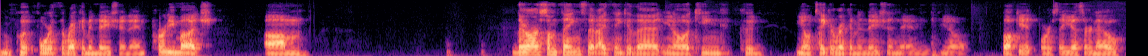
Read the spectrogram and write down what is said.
who put forth the recommendation, and pretty much, um, there are some things that I think that you know a king could you know take a recommendation and you know buck it or say yes or no.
